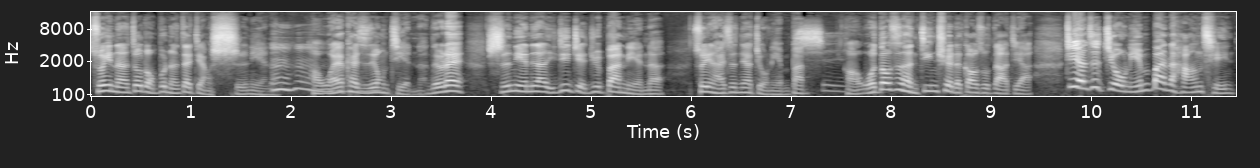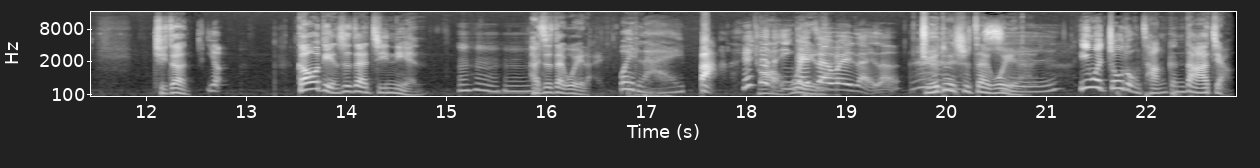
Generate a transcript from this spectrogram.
所以呢，周董不能再讲十年了。好，我要开始用减了，对不对？十年呢已经减去半年了，所以还剩下九年半。好，我都是很精确的告诉大家，既然是九年半的行情。奇正有高点是在今年，嗯哼哼，还是在未来？未来吧，哦 应该在未来了。绝对是在未来。因为周董常跟大家讲，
